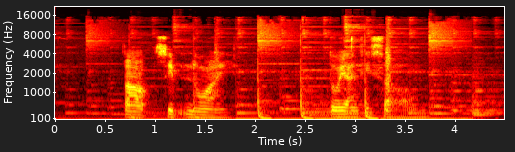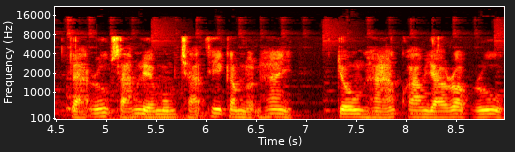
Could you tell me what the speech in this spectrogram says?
10 ตอบ 10 หน่วย ตัวอย่างที่ 2 จากรูปสามเหลี่ยมมุมฉากที่กำหนดให้ จงหาความยาวรอบรูป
